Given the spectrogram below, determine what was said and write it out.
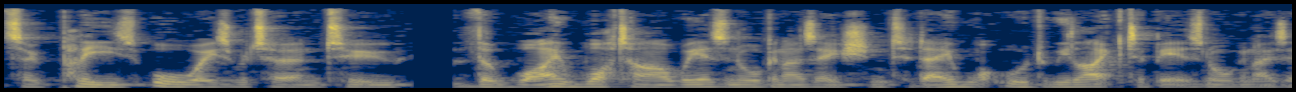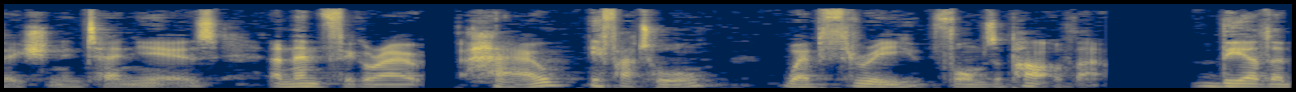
So please always return to the why. What are we as an organization today? What would we like to be as an organization in 10 years? And then figure out how, if at all, Web3 forms a part of that. The other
